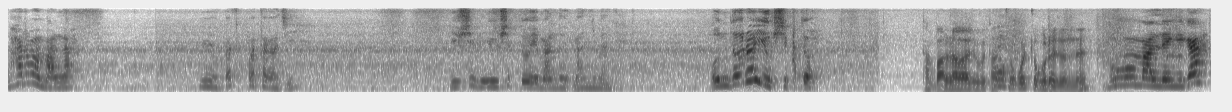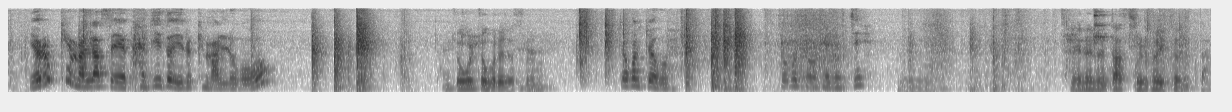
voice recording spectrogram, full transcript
하루만 말라. 예, 바삭바삭하지. 60, 60도에 만들, 말리면 돼. 온도는 60도. 다 말라가지고 다 네. 쪼글쪼글해졌네. 무말랭이가 이렇게 말랐어요. 가지도 이렇게 마르고 쪼글쪼글해졌어. 쪼글쪼글 쪼글쪼글 해졌지? 음. 얘네는 딱 줄 서 있어 딱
